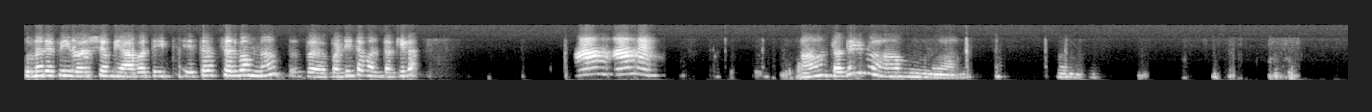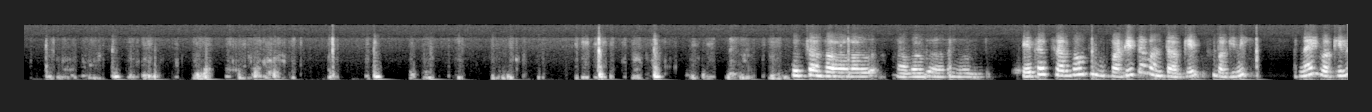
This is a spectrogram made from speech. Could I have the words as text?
पुनरपि वर्षं यावत् एतत् सर्वं न पठितवन्तः किल? तदैव अहं कुतः एतत् सर्वं पठितवन्तः किं भगिनि? नैव किल?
